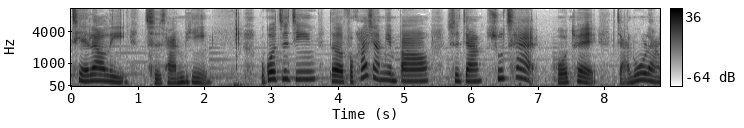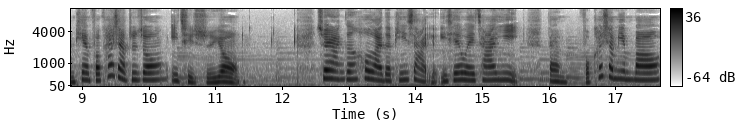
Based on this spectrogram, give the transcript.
茄料理此产品。不过，至今的佛卡夏面包是将蔬菜、火腿夹入两片佛卡夏之中一起食用。虽然跟后来的披萨有一些微差异，但佛卡夏面包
